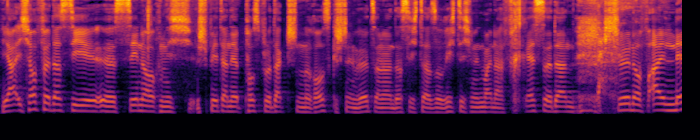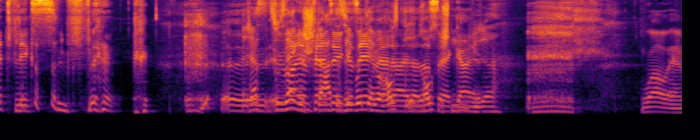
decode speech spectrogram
Ja, ich hoffe, dass die äh, Szene auch nicht später in der Post-Production rausgeschnitten wird, sondern dass ich da so richtig mit meiner Fresse dann schön auf allen Netflix. Ich hast zu sehr gestartet, deswegen wird ja raus, wär rausgeschnitten wieder. Wow, ey.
